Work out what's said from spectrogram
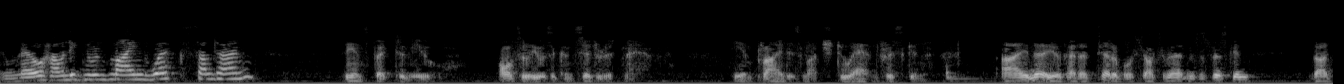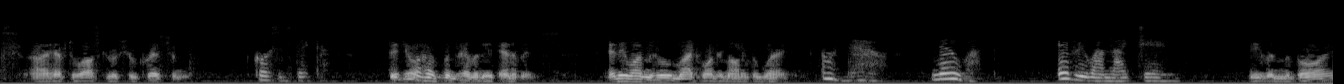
You know how an ignorant mind works sometimes. The inspector knew. Also, he was a considerate man. He implied as much to Anne Friskin. I know you've had a terrible shock tonight, Mrs. Friskin, but I have to ask you a few questions. Of course, Inspector. Did your husband have any enemies? Anyone who might want him out of the way? Oh, no. No one. Everyone liked James. Even the boy,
